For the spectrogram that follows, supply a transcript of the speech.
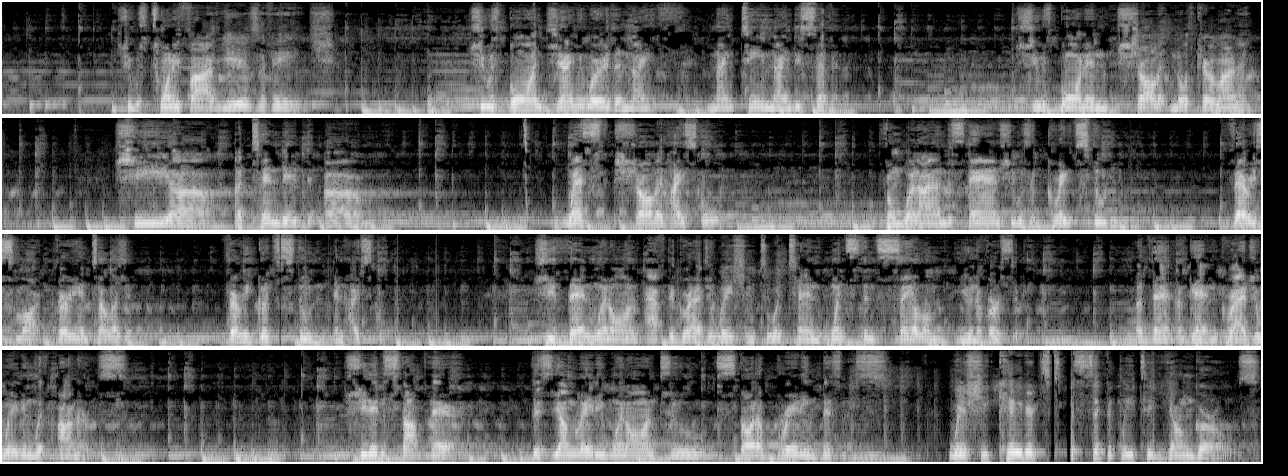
She was 25 years of age. She was born January the 9th, 1997. She was born in Charlotte, North Carolina. She uh, attended um, West Charlotte High School. From what I understand, she was a great student, very smart, very intelligent, very good student in high school. She then went on after graduation to attend Winston-Salem University. Again, graduating with honors. She didn't stop there. This young lady went on to start a braiding business where she catered specifically to young girls.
